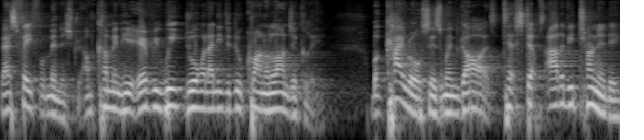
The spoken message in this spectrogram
That's faithful ministry. I'm coming here every week doing what I need to do chronologically. But kairos is when God te- steps out of eternity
